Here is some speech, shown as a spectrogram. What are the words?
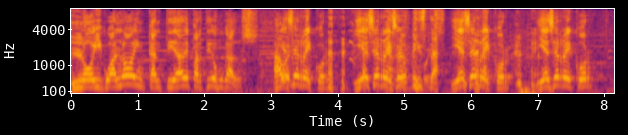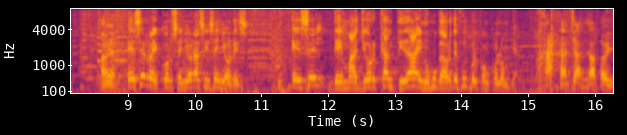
Lo igualó en cantidad de partidos jugados. Ah, y bueno. ese récord, y ese récord, pues, y ese récord, y ese récord, a ver, ese récord, señoras y señores, es el de mayor cantidad en un jugador de fútbol con Colombia. ya, ya lo vi.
